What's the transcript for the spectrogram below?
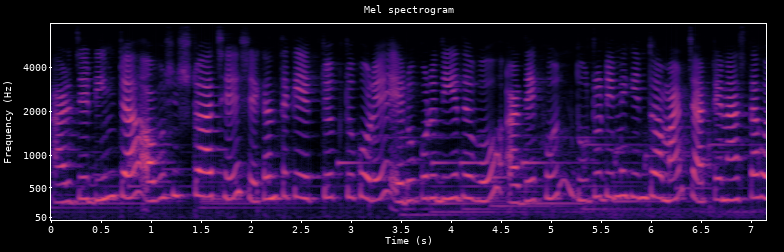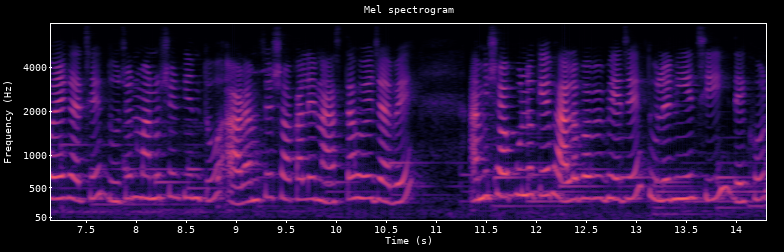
আর যে ডিমটা অবশিষ্ট আছে, সেখান থেকে একটু একটু করে এর উপরে দিয়ে দেব। আর দেখুন, দুটো ডিমে কিন্তু আমার চারটে নাস্তা হয়ে গেছে। দুজন মানুষের কিন্তু আরামসে সকালে নাস্তা হয়ে যাবে। আমি সবগুলোকে ভালোভাবে ভেজে তুলে নিয়েছি। দেখুন,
